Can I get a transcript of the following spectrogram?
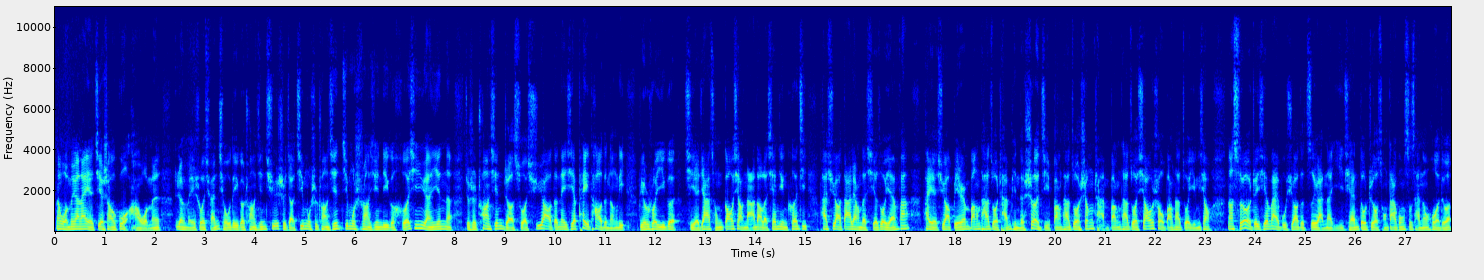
那我们原来也介绍过啊，我们认为说全球的一个创新趋势叫积木式创新。积木式创新的一个核心原因呢，就是创新者所需要的那些配套的能力。比如说，一个企业家从高校拿到了先进科技，他需要大量的协作研发，他也需要别人帮他做产品的设计，帮他做生产，帮他做销售，帮他做营销。那所有这些外部需要的资源呢，以前都只有从大公司才能获得，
